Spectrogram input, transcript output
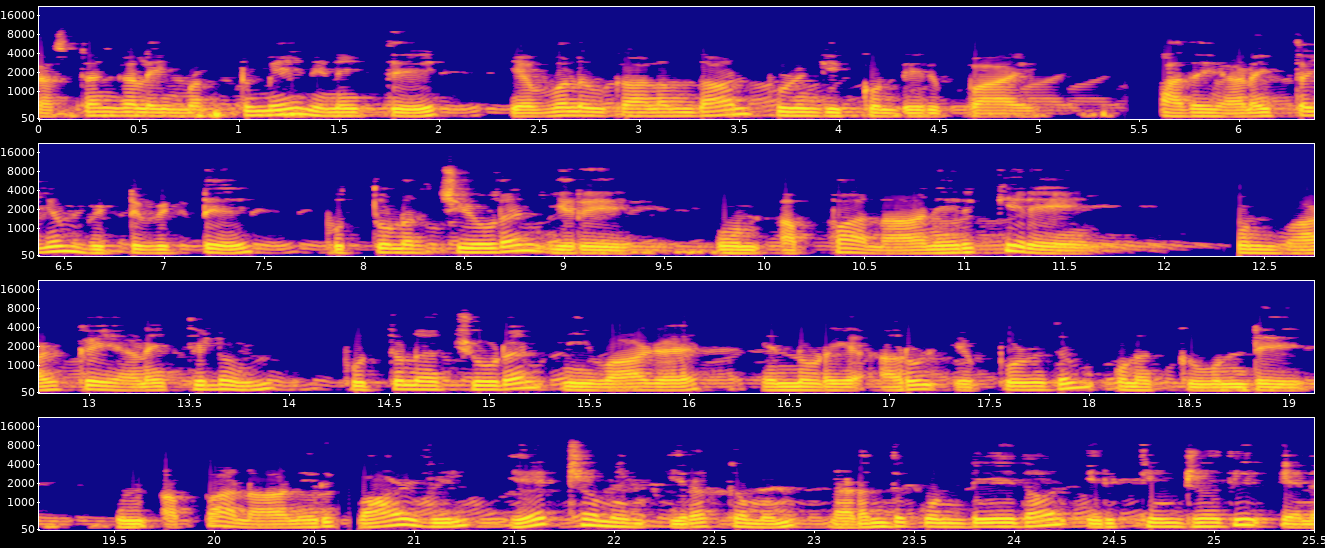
கஷ்டங்களை மட்டுமே நினைத்து எவ்வளவு காலம்தான் புழுங்கிக் கொண்டிருப்பாய். அதை அனைத்தையும் விட்டுவிட்டு புத்துணர்ச்சியுடன் இரு. உன் அப்பா நான் இருக்கிறேன் உன் வாழ்க்கை அனைத்திலும் புத்துணர்ச்சியுடன் நீ வாழ என்னுடைய அருள் எப்பொழுதும் உனக்கு உண்டு. உன் அப்பா நான் இரு வாழ்வில் ஏற்றமும் இரக்கமும் நடந்து கொண்டேதான் இருக்கின்றது என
